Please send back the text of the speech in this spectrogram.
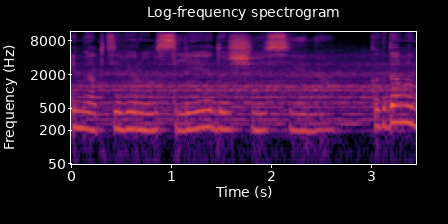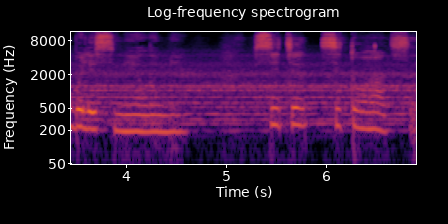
И мы активируем следующее семя. Когда мы были смелыми, все те ситуации,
